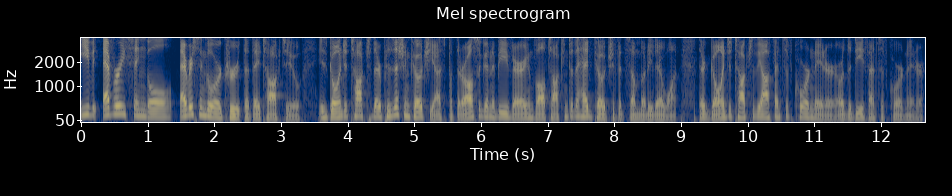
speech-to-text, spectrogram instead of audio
even every single every single recruit that they talk to is going to talk to their position coach yes but they're also going to be very involved talking to the head coach if it's somebody they want. They're going to talk to the offensive coordinator or the defensive coordinator.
